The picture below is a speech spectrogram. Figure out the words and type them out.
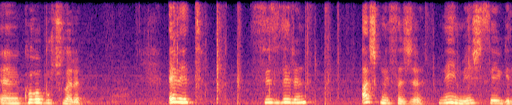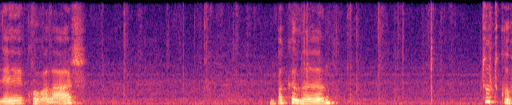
e, kova burçları. Evet, sizlerin aşk mesajı neymiş sevgili kovalar? Bakalım. Tutku.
